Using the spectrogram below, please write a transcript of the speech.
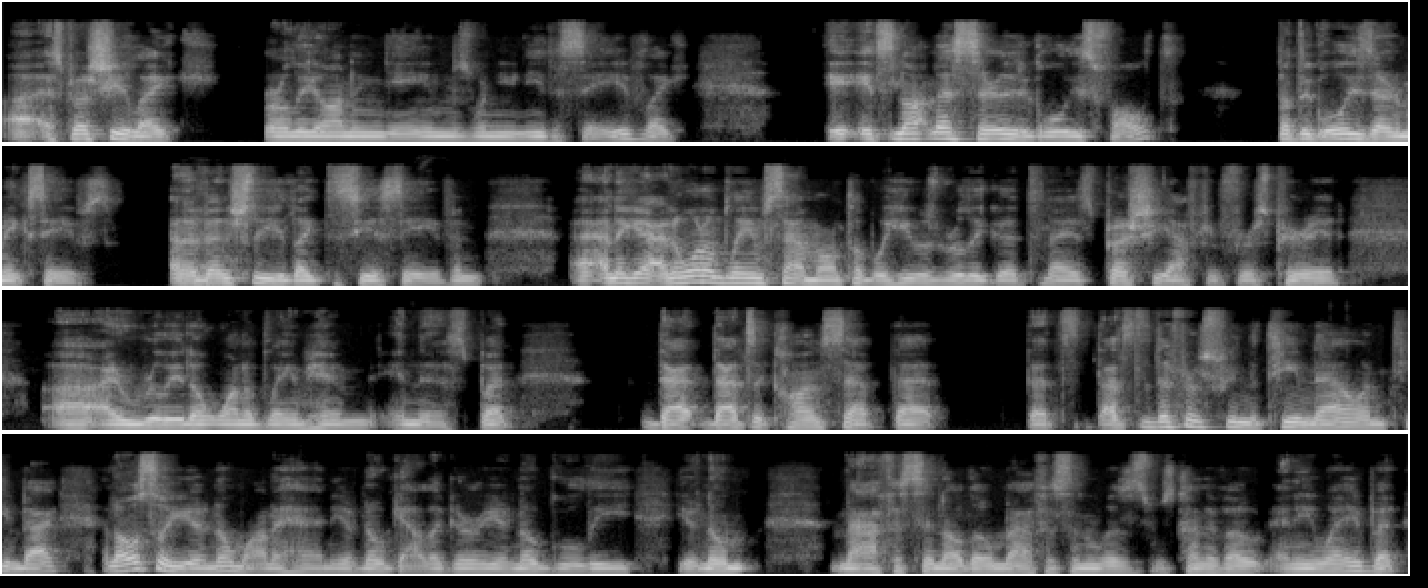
uh, especially like early on in games when you need a save. Like it's not necessarily the goalie's fault but the goalie's there to make saves and eventually you'd like to see a save and and again i don't want to blame sam montembeault he was really good tonight especially after the first period uh, I really don't want to blame him in this, but that that's a concept that that's that's the difference between the team now and team back. And also, you have no Monahan, you have no Gallagher, you have no Guhle, you have no Matheson. Although Matheson was was kind of out anyway, but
